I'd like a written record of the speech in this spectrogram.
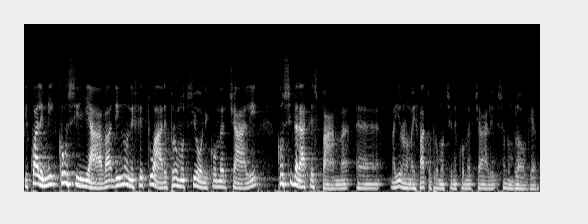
il quale mi consigliava di non effettuare promozioni commerciali considerate spam, eh, ma io non ho mai fatto promozioni commerciali, sono un blogger.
